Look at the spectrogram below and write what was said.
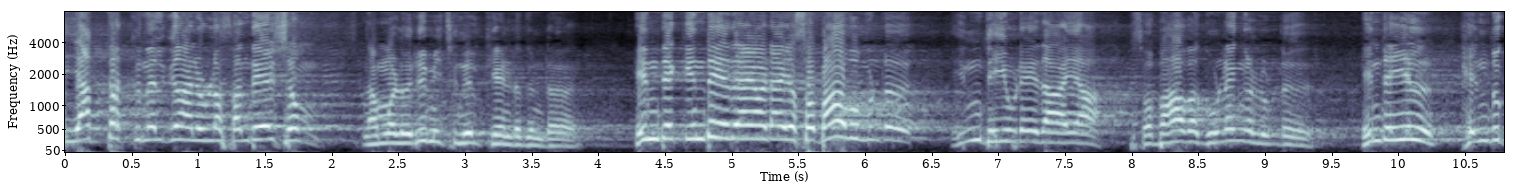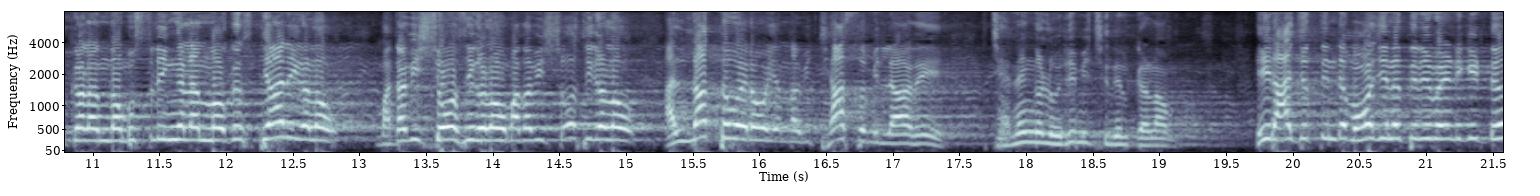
ഈ യാത്രയ്ക്ക് നൽകാനുള്ള സന്ദേശം നമ്മൾ ഒരുമിച്ച് നിൽക്കേണ്ടതുണ്ട്. ഇന്ത്യയ്ക്ക് ഇന്ത്യയുടേതായ സ്വഭാവമുണ്ട്. ഇന്ത്യയുടേതായ സ്വഭാവ ഗുണങ്ങളുണ്ട്. ഇന്ത്യയിൽ ഹിന്ദുക്കളെന്നോ മുസ്ലിങ്ങളെന്നോ ക്രിസ്ത്യാനികളോ മതവിശ്വാസികളോ മതവിശ്വാസികളോ അല്ലാത്തവരോ എന്ന വ്യത്യാസമില്ലാതെ ജനങ്ങൾ ഒരുമിച്ച് നിൽക്കണം. ഈ രാജ്യത്തിന്റെ മോചനത്തിന് വേണ്ടിയിട്ട്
